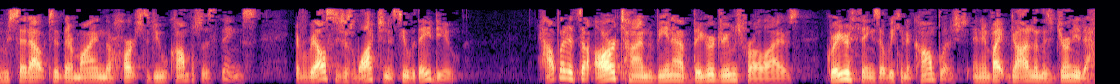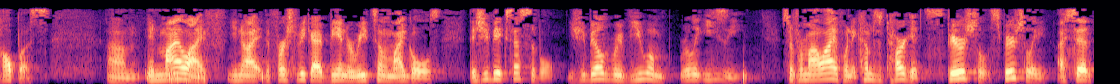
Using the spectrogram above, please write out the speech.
who set out to their mind, their hearts to do accomplish those things. Everybody else is just watching to see what they do. How about it's our time to be and have bigger dreams for our lives, greater things that we can accomplish, and invite God on this journey to help us. Um, in my life, you know, I, the first week I began to read some of my goals. They should be accessible. You should be able to review them really easy. So for my life, when it comes to targets, spiritual, spiritually, I said,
